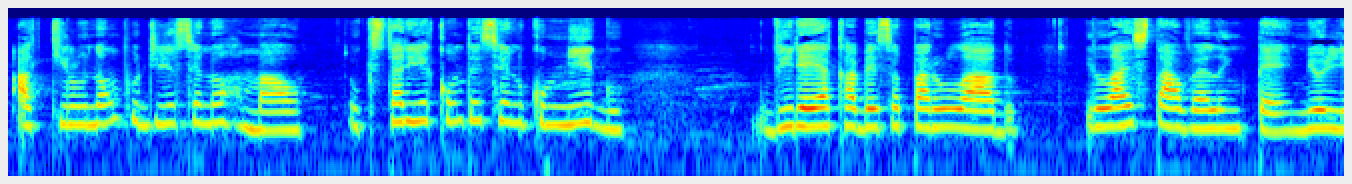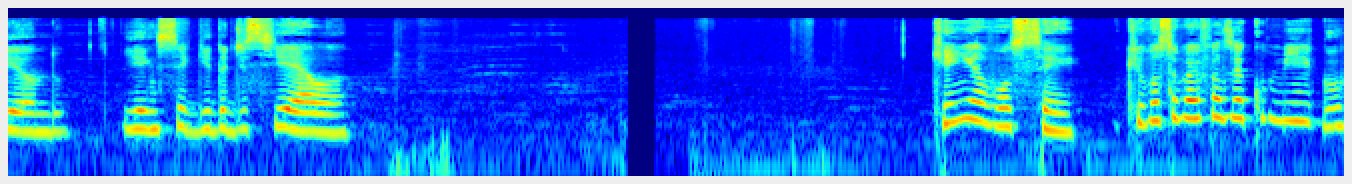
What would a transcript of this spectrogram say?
Aquilo não podia ser normal. O que estaria acontecendo comigo? Virei a cabeça para o lado e lá estava ela em pé, me olhando, e em seguida disse ela: Quem é você? O que você vai fazer comigo?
